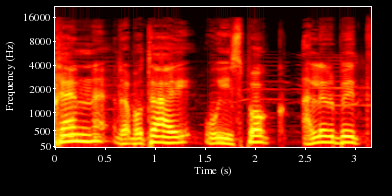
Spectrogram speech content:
ובכן, רבותיי, we spoke a little bit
